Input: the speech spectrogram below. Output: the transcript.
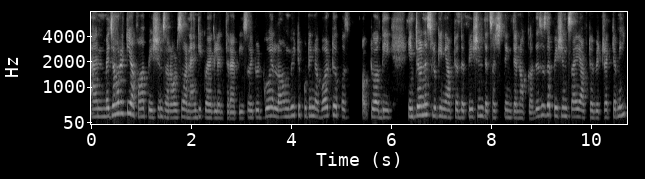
And majority of our patients are also on anticoagulant therapy. So it would go a long way to put in a word to, a, to the internist looking after the patient that such thing can occur. This is the patient's eye after vitrectomy,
